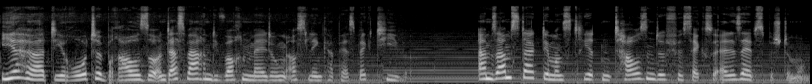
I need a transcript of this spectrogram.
Ihr hört die rote Brause und das waren die Wochenmeldungen aus linker Perspektive. Am Samstag demonstrierten Tausende für sexuelle Selbstbestimmung.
